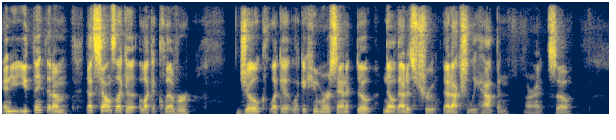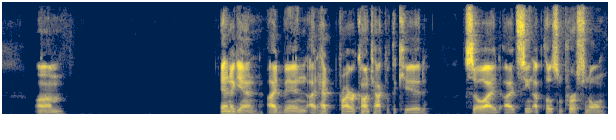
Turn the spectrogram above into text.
and you, you think that I'm that sounds like a like a clever joke, like a like a humorous anecdote. No, that is true. That actually happened. All right. So Um, and again, I'd been I'd had prior contact with the kid, so I'd I'd seen up close and personal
